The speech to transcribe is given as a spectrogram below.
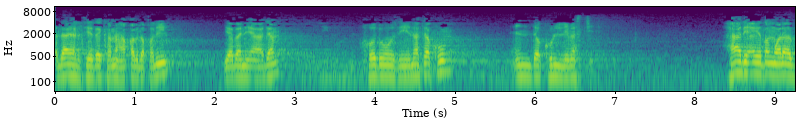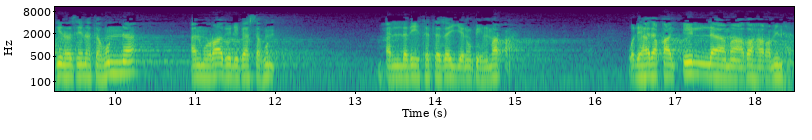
الآية التي ذكرناها قبل قليل. يا بني آدم خذوا زينتكم عند كل مسجد. هذه أيضا ولا يبدين زينتهن المراد لباسهن الذي تتزين به المرأة. ولهذا قال إلا ما ظهر منها.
